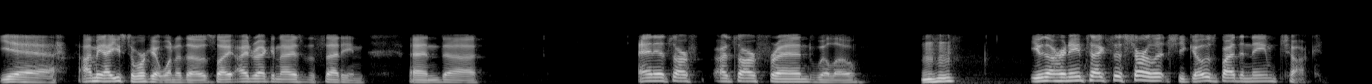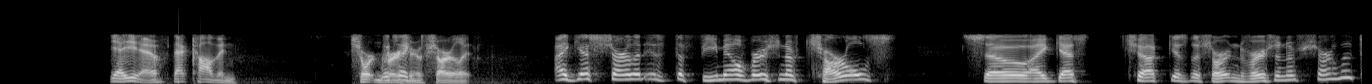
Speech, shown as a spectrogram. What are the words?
Yeah, I mean, I used to work at one of those, so I, I'd recognize the setting. And uh, and it's our it's our friend Willow. Mm-hmm. Even though her name tag says Charlotte, she goes by the name Chuck. Yeah, you know, that common shortened Which version I- of Charlotte. I guess Charlotte is the female version of Charles. So I guess Chuck is the shortened version of Charlotte.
